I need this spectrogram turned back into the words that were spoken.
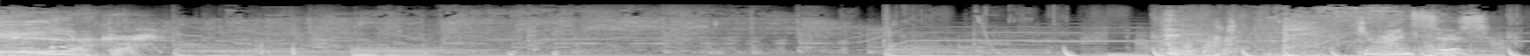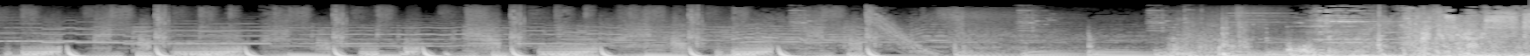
Mediocre. Answers? a test.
